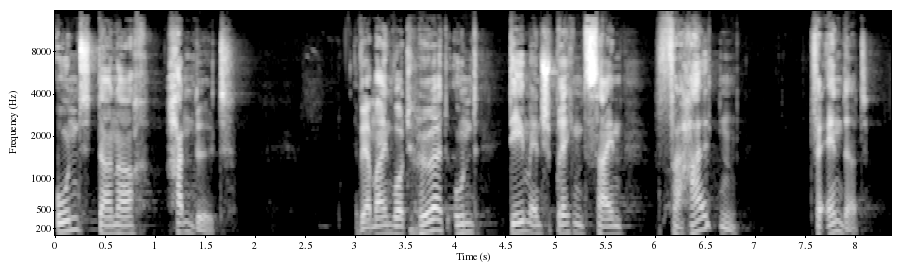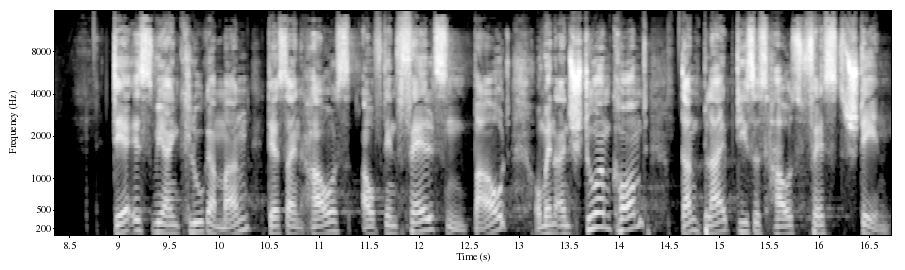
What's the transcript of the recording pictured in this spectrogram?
und danach handelt, wer mein Wort hört und dementsprechend sein Verhalten verändert, der ist wie ein kluger Mann, der sein Haus auf den Felsen baut. Und wenn ein Sturm kommt, dann bleibt dieses Haus fest stehen.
